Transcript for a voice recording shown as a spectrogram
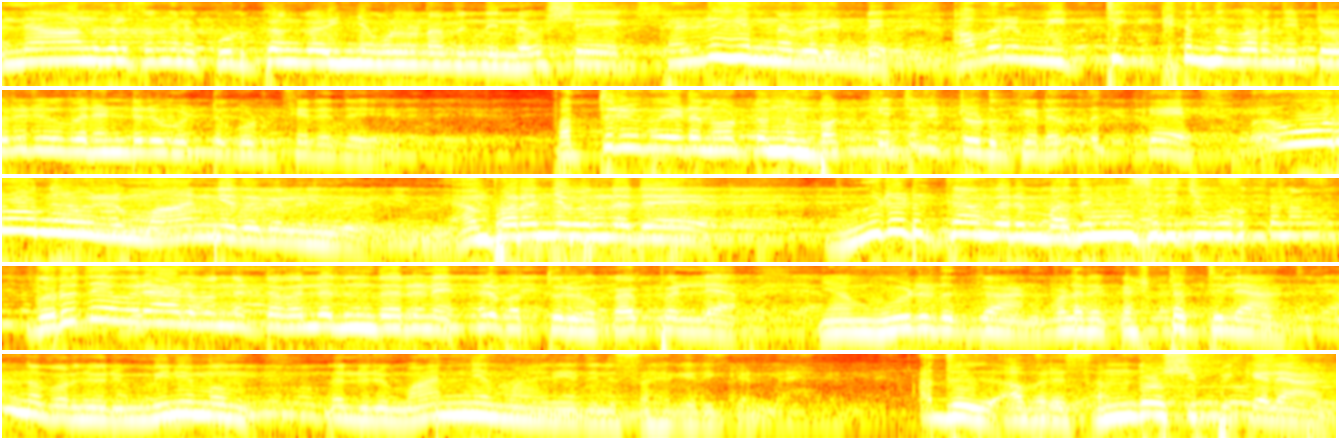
എല്ലാ ആളുകൾക്കും അങ്ങനെ കൊടുക്കാൻ കഴിഞ്ഞു കൊള്ളണമെന്നില്ല പക്ഷേ കഴിയുന്നവരുണ്ട്. അവരും ഈ ടിക്ക് എന്ന് പറഞ്ഞിട്ട് ഒരു രൂപ രണ്ട് രൂപ ഇട്ട് കൊടുക്കരുത്. പത്ത് രൂപയുടെ നോട്ടൊന്നും ബക്കറ്റിലിട്ട് കൊടുക്കരുത്. ഓരോന്നിനും ഒരു മാന്യതകളുണ്ട്. ഞാൻ പറഞ്ഞു വന്നത് വീടെടുക്കാൻ വരുമ്പോൾ അതിനനുസരിച്ച് കൊടുക്കണം. വെറുതെ ഒരാൾ വന്നിട്ട് വല്ലതും തരണേ. ഒരു പത്ത് രൂപ കുഴപ്പമില്ല. ഞാൻ വീടെടുക്കാൻ വളരെ കഷ്ടത്തിലാണ് എന്ന് പറഞ്ഞൊരു മിനിമം നല്ലൊരു മാന്യമായ രീതിയിൽ സഹകരിക്കണ്ടേ. അത് അവരെ സന്തോഷിപ്പിക്കലാണ്.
